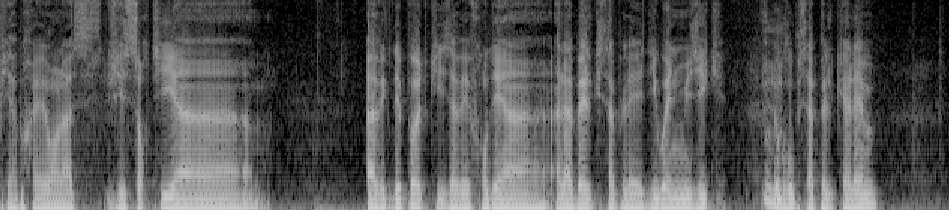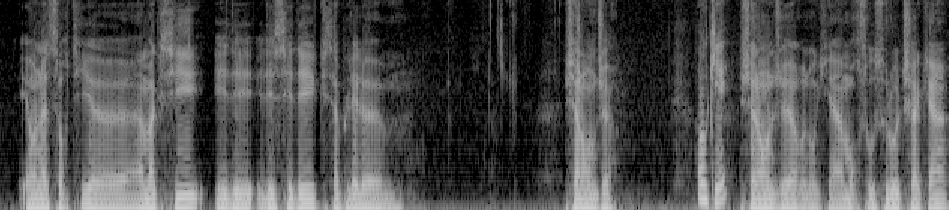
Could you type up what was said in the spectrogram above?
Puis après, on a, j'ai sorti un, avec des potes qui avaient fondé un, un label qui s'appelait Diwen Music. Le Mhm. groupe s'appelle Kalem. Et on a sorti euh, un maxi et des, et des CD qui s'appelaient le Challenger. Ok. Challenger, donc il y a un morceau solo de chacun.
